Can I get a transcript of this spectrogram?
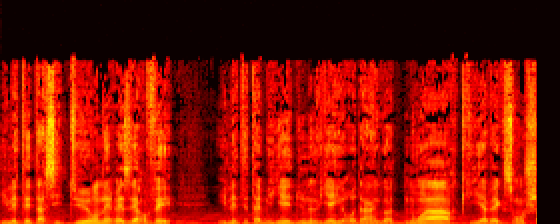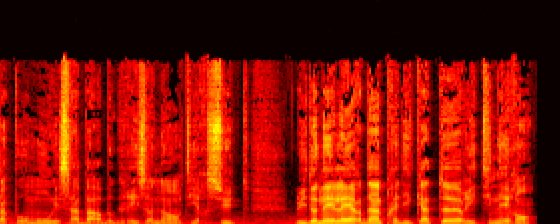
il était taciturne et réservé. Il était habillé d'une vieille redingote noire qui, avec son chapeau mou et sa barbe grisonnante hirsute, lui donnait l'air d'un prédicateur itinérant.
